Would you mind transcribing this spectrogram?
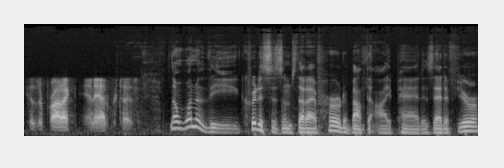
because of product and advertising. Now, one of the criticisms that I've heard about the iPad is that if you're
